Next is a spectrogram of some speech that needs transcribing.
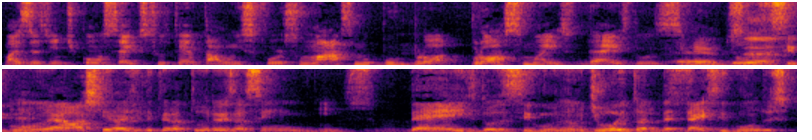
Mas a gente consegue sustentar um esforço máximo por pró- próximo a isso, 10, 12 É, segundos. 12 É. segundos. Eu acho que as literaturas, assim, Isso. 10, 12 segundos, não, de 8 a 10 segundos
